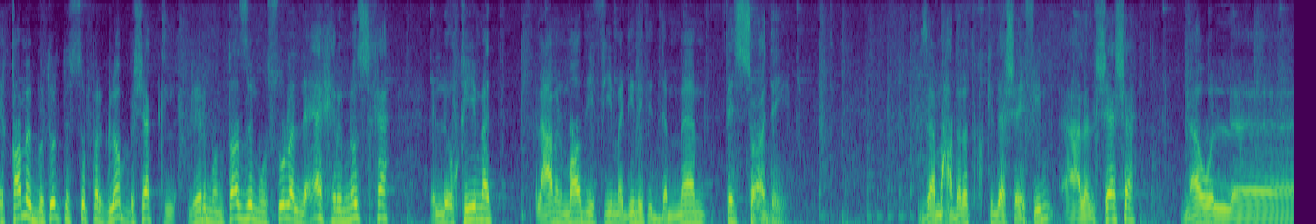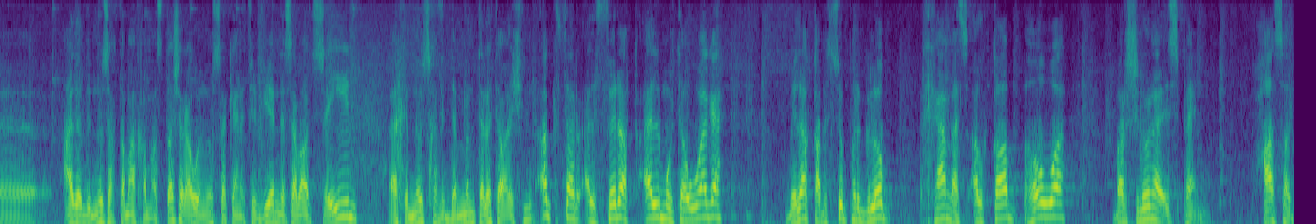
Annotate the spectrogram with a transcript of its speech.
إقامة بطولة السوبر جلوب بشكل غير منتظم وصولا لآخر النسخه اللي أقيمت العام الماضي في مدينة الدمام في السعودية. زي ما حضراتكم كده شايفين على الشاشة من أول عدد النسخ طبعا 15 أول نسخة كانت في فيينا 97 آخر نسخة في الدمام 23 أكثر الفرق المتوجة بلقب السوبر جلوب خمس ألقاب هو برشلونة الإسباني. حصد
